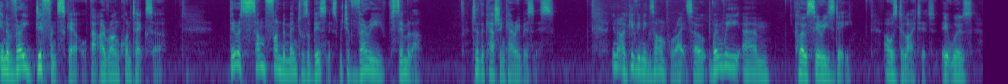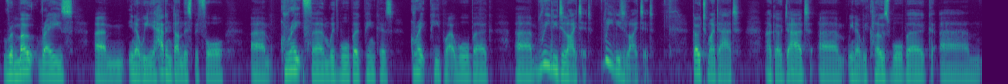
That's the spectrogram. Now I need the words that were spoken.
in a very different scale that I run Quantexa, there are some fundamentals of business which are very similar to the cash and carry business. You know, I'll give you an example, right? So when we um, closed Series D, I was delighted. It was remote raise. Um, you know, we hadn't done this before. Um, great firm with Warburg Pincus, great people at Warburg. Um, really delighted, really delighted. Go to my dad. I go, Dad, um, you know, we closed Warburg um,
